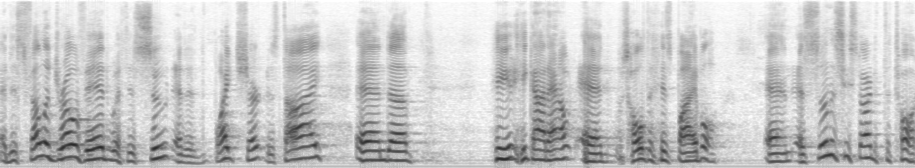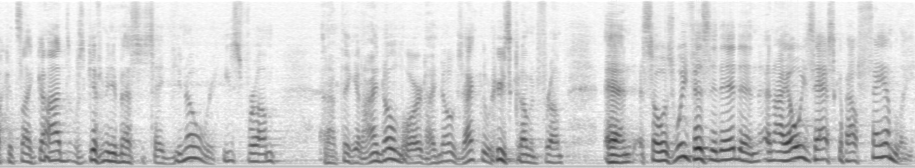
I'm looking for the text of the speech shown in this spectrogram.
and this fella drove in with his suit and his white shirt and his tie. And uh, he, he got out and was holding his Bible. And as soon as he started to talk, it's like God was giving me a message saying, You know where he's from? And I'm thinking, I know, Lord, I know exactly where he's coming from. And so as we visited, and, and I always ask about family.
